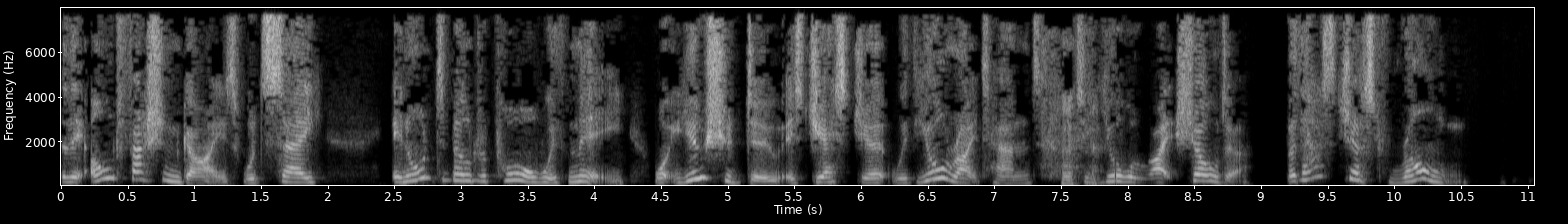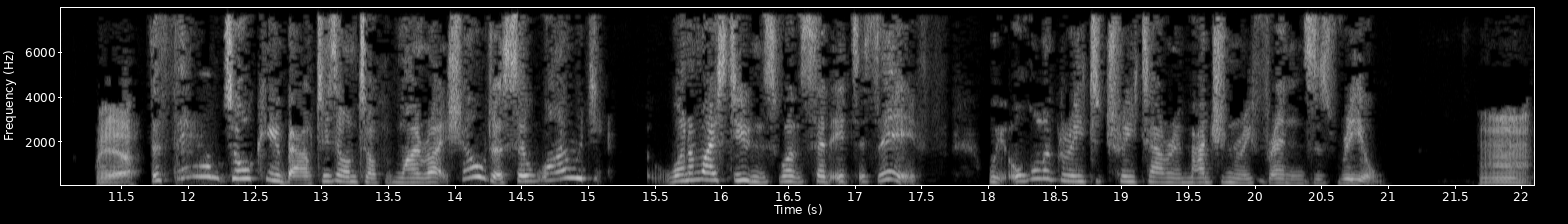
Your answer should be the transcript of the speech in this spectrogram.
The old fashioned guys would say, in order to build rapport with me, what you should do is gesture with your right hand to your right shoulder. But that's just wrong. Yeah. The thing I'm talking about is on top of my right shoulder. So why would you, one of my students once said it's as if we all agree to treat our imaginary friends as real. Mm.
